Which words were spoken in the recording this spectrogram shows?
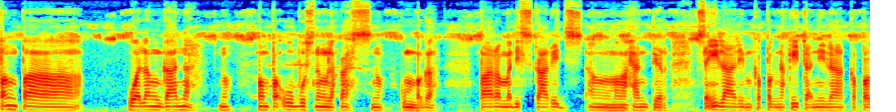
pangpa walang gana, no? Pampaubos ng lakas, no? Kumbaga, para ma-discourage ang mga hunter sa ilalim kapag nakita nila, kapag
